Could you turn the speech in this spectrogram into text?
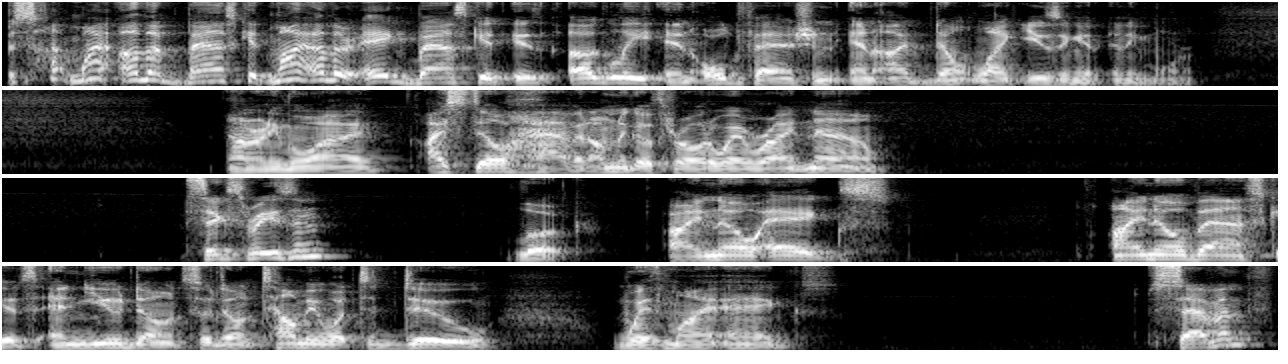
Besides, my other basket, my other egg basket is ugly and old fashioned, and I don't like using it anymore. I don't even know why. I still have it. I'm going to go throw it away right now. Sixth reason? Look, I know eggs. I know baskets, and you don't, so don't tell me what to do with my eggs. Seventh,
